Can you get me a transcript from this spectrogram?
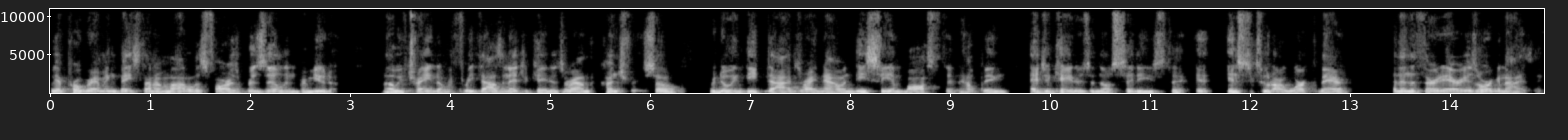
we have programming based on our model as far as Brazil and Bermuda. Uh, we've trained over 3,000 educators around the country. So we're doing deep dives right now in DC and Boston, helping educators in those cities to institute our work there. And then the third area is organizing.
